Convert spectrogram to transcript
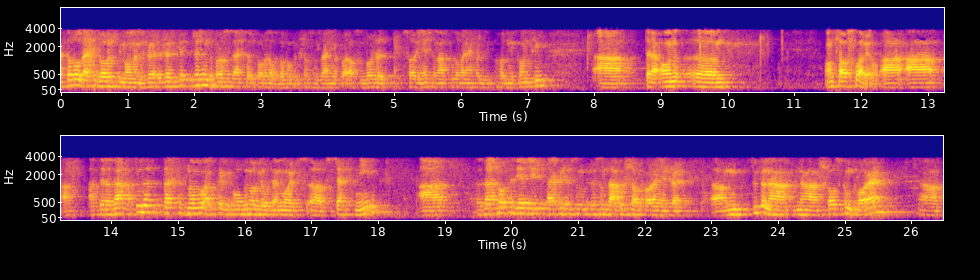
a to bol taký dôležitý moment, že, že, že som to proste takto povedal Bohu, prišiel som za ním a povedal som, Bože, sorry, nie som nasledovania hodný, končím. A teda on, um, on sa oslavil. A, a, a, a teda a tu tak sa znovu ako keby obnovil ten môj uh, vzťah s ním. A začalo sa diať niečo také, že som, že som zapúšťal korene, že um, tuto na, na školskom dvore uh,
